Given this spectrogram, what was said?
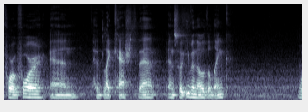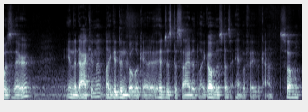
404 and had like cached that. And so even though the link was there in the document like it didn't go look at it. It had just decided like oh this doesn't have a favicon. So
